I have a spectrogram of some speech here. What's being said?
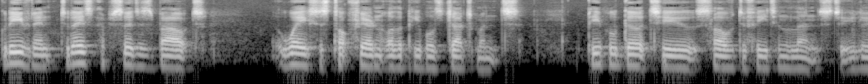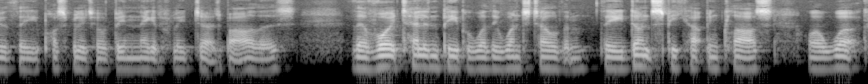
good evening. Today's episode is about ways to stop fearing other people's judgments. People go to self defeating lengths to elude the possibility of being negatively judged by others. They avoid telling people what they want to tell them. They don't speak up in class or work.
